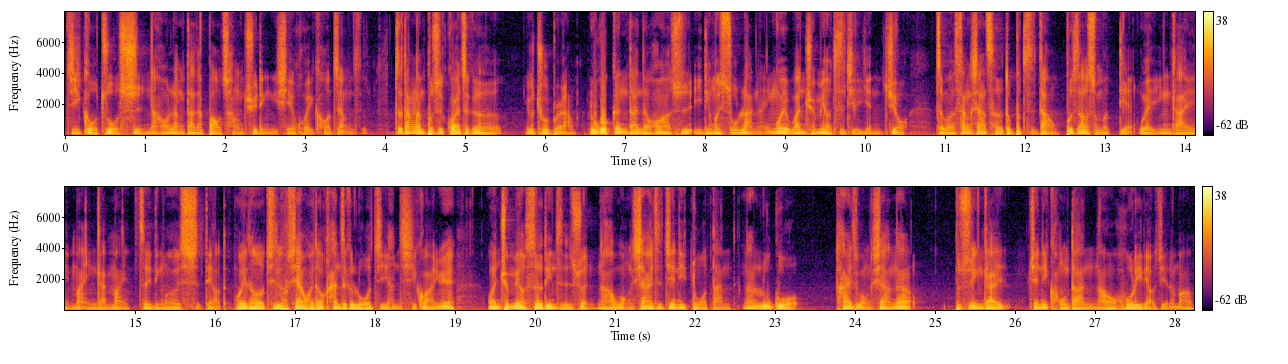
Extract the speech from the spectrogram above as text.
机构做事，然后让大家爆仓去领一些回扣这样子。这当然不是怪这个 YouTuber 啊，如果跟单的话，是一定会输烂的，因为完全没有自己的研究。怎么上下车都不知道，不知道什么点位应该买应该卖，这一定会死掉的。回头其实现在回头看这个逻辑很奇怪，因为完全没有设定止损，然后往下一直建立多单。那如果它一直往下，那不是应该建立空单，然后获利了结了吗？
